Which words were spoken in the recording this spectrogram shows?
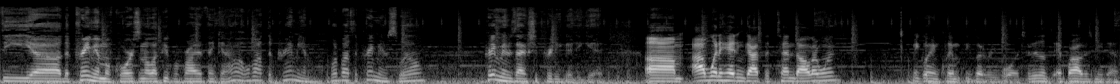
the uh, the premium of course and a lot of people are probably thinking oh what about the premium what about the premiums well premium is actually pretty good to get um, i went ahead and got the $10 one let me go ahead and claim these other rewards it, it bothers me to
